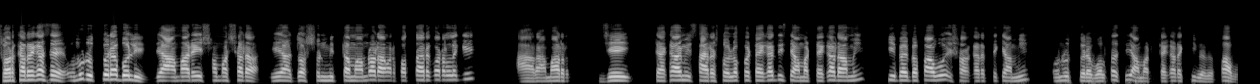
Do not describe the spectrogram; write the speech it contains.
সরকারের কাছে অনুরোধ করে বলি যে আমার এই সমস্যাটা, এই দর্শন মিথ্যা মামলাটা আমার প্রত্যাহার করা লাগি। আর আমার যে টাকা আমি সাড়ে ছয় লক্ষ টাকা দিচ্ছি আমার টাকাটা আমি কীভাবে পাবো, এই সরকারের থেকে আমি অনুরোধ করে বলতেছি, আমার টাকাটা কীভাবে পাবো।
